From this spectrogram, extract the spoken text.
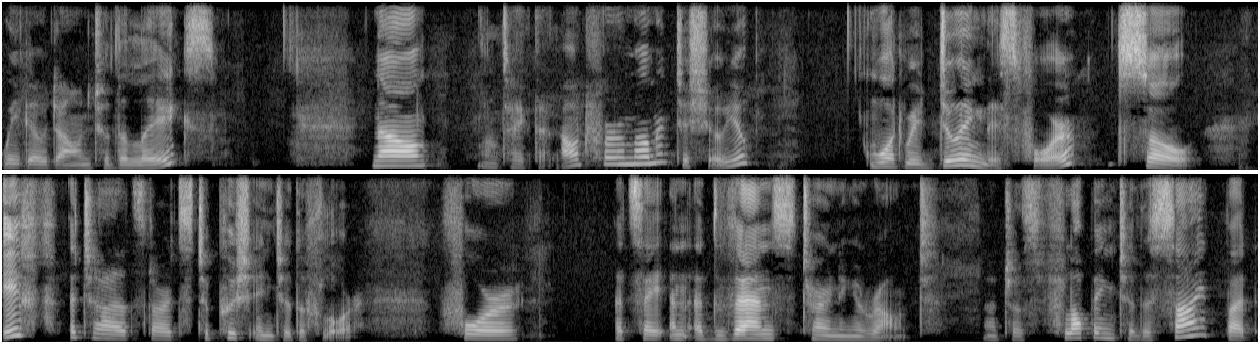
we go down to the legs. Now, I'll take that out for a moment to show you what we're doing this for. So, if a child starts to push into the floor for, let's say, an advanced turning around, not just flopping to the side, but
